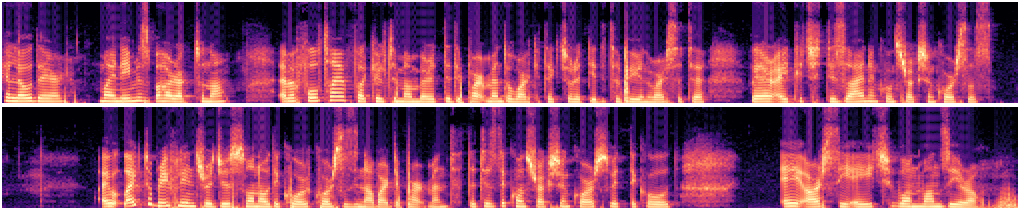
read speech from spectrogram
Hello there. My name is Bahar Aktuna. I'm a full-time faculty member at the Department of Architecture at Yeditepe University, where I teach design and construction courses. I would like to briefly introduce one of the core courses in our department, that is the construction course with the code ARCH110.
